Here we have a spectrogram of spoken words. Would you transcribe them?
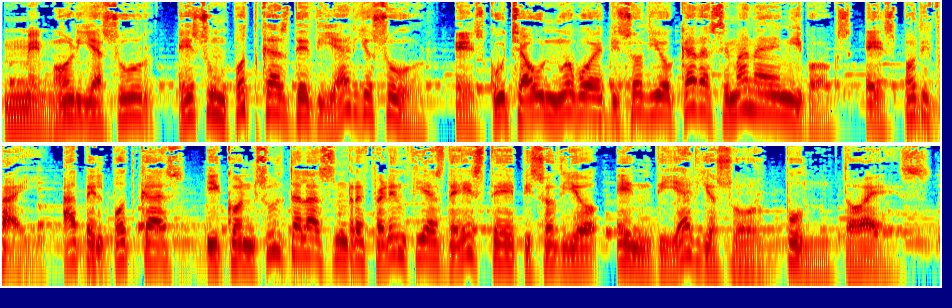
Memoria Sur es un podcast de Diario Sur. Escucha un nuevo episodio cada semana en iVoox, Spotify, Apple Podcast y consulta las referencias de este episodio en diariosur.es.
